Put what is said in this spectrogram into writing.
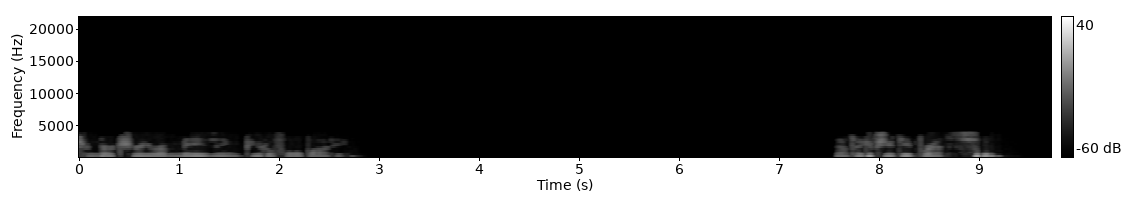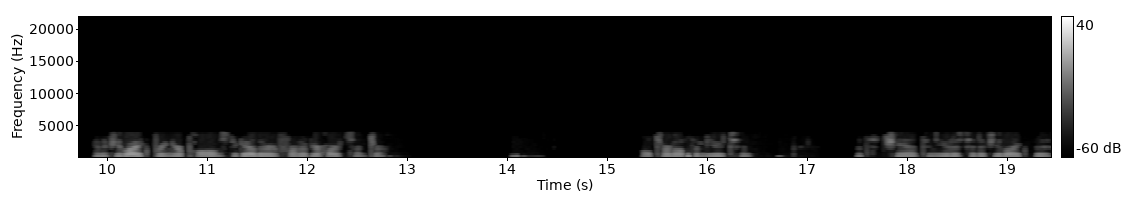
to nurture your amazing, beautiful body. Now take a few deep breaths. And if you like, bring your palms together in front of your heart center. I'll turn off the mute Let's chant in unison, if you like, the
